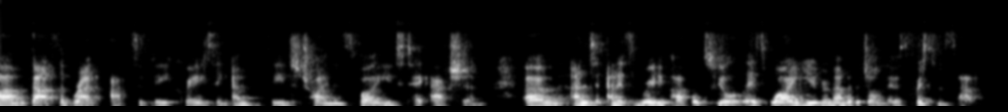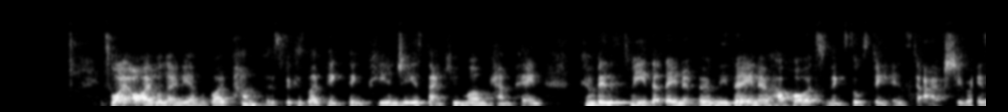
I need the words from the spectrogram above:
um, that's a brand actively creating empathy to try and inspire you to take action. Um, and, and it's a really powerful tool. It's why you remember the John Lewis Christmas ad. It's why I will only ever buy Pampers because I think, think P&G's Thank You Mum campaign convinced me that they know, only they know how hard and exhausting it is to actually raise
